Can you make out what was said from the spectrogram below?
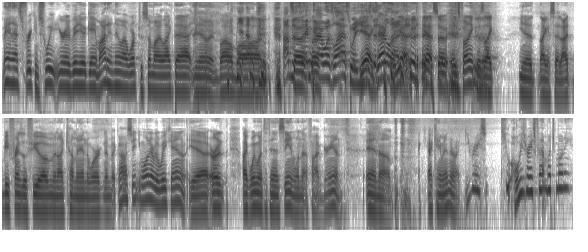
man that's freaking sweet you're in a video game i didn't know i worked with somebody like that you know and blah blah blah I'm the same uh, guy I was last week. You yeah, just didn't exactly. Yeah, yeah. So it's funny because like, you know, like I said, I'd be friends with a few of them, and I'd come in to work, and they'd be like, "Oh, I seen you won over the weekend." Yeah, or like we went to Tennessee and won that five grand, and um, I came in, they're like, "You race? Do you always race for that much money?"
